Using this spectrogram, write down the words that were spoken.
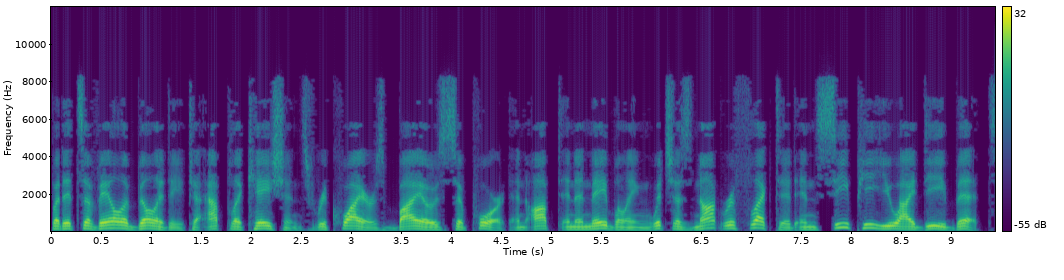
but its availability to applications requires BIOS support and opt-in enabling which is not reflected in CPU ID bits.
